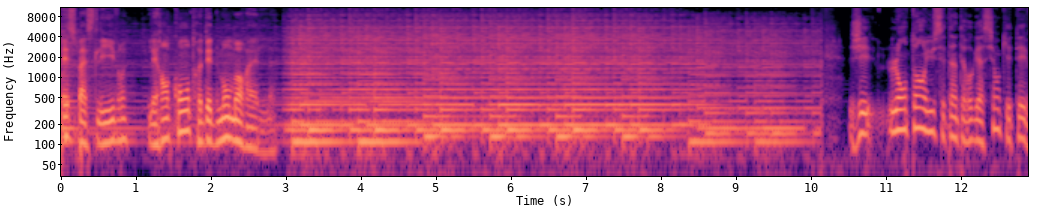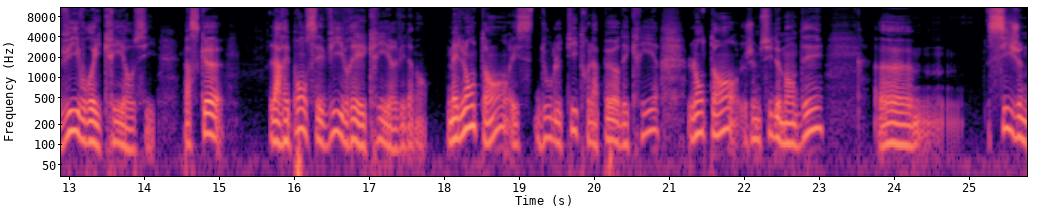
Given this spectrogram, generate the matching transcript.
Espace Livre, les rencontres d'Edmond Morel. J'ai longtemps eu cette interrogation qui était vivre ou écrire aussi. Parce que la réponse est vivre et écrire, évidemment. Mais longtemps, et d'où le titre La peur d'écrire, longtemps, je me suis demandé euh, si je ne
